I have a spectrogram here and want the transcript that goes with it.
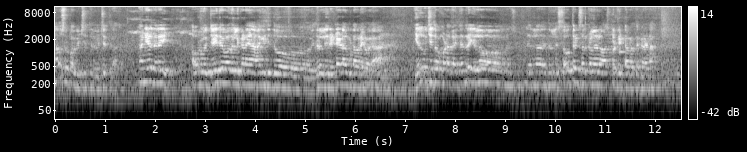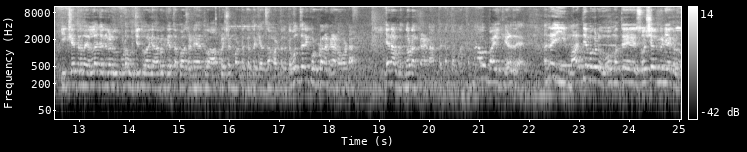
ನಾವು ಸ್ವಲ್ಪ ವಿಚಿತ್ರ ವಿಚಿತ್ರ ಅದು ನಾನು ಹೇಳಿದೆ ಅವರು ಜಯದೇವದಲ್ಲಿ ಕಣೆ ಆಗಿದ್ದು ಇದರಲ್ಲಿ ರಿಟೈರ್ಡ್ ಆಗ್ಬಿಟ್ಟವ್ರೆ ಇವಾಗ. ಎಲ್ಲಿ ಉಚಿತವಾಗಿ ಮಾಡೋಕ್ಕಾಯ್ತು ಅಂದರೆ ಎಲ್ಲೋ, ಎಲ್ಲ ಇದರಲ್ಲಿ ಸೌತ್ ಎಂಡ್ ಸರ್ಕಲಲ್ಲಿ ಹಾಸ್ಪಿಟ್ಲ್ ಇಟ್ಟಾರಂತ ಕಾರಣ. ಈ ಕ್ಷೇತ್ರದ ಎಲ್ಲ ಜನಗಳಿಗೂ ಕೂಡ ಉಚಿತವಾಗಿ ಆರೋಗ್ಯ ತಪಾಸಣೆ ಅಥವಾ ಆಪರೇಷನ್ ಮಾಡ್ತಕ್ಕಂಥ ಕೆಲಸ ಮಾಡ್ತಕ್ಕಂಥ ಒಂದ್ಸರಿ ಕೊಟ್ಬಿಡೋಣ ಕಾರಣ ಓಟ ಏನಾಗ್ಬಿಡುತ್ತೆ ನೋಡೋಣ ಕಾರಣ ಅಂತಕ್ಕಂಥ ಮಾತನ್ನು ಅವ್ರ ಬಾಯಿ ಕೇಳಿದ್ರೆ, ಅಂದರೆ ಈ ಮಾಧ್ಯಮಗಳು ಮತ್ತು ಸೋಷಿಯಲ್ ಮೀಡಿಯಾಗಳು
